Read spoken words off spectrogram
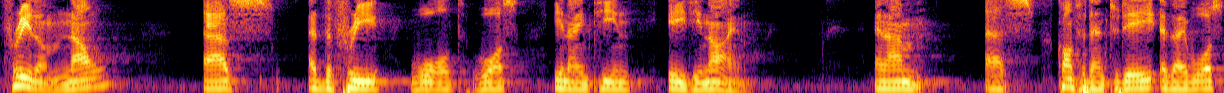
freedom now as at the free world was in 1989. And I'm as confident today as I was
